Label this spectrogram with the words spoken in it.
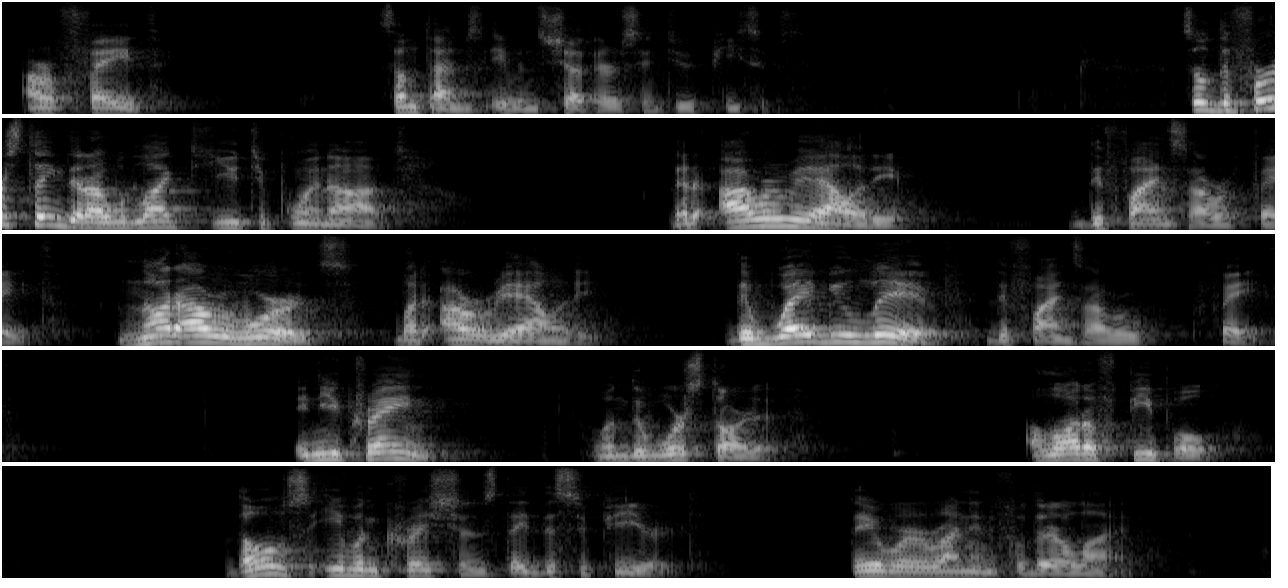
our faith sometimes even shatters into pieces. So the first thing that I would like you to point out, that our reality defines our faith. Not our words, but our reality. The way we live defines our faith. In Ukraine, when the war started, a lot of people, those even Christians, they disappeared. They were running for their life.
